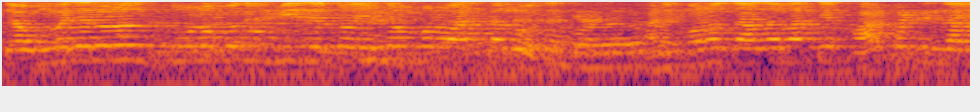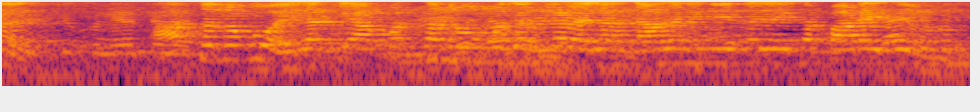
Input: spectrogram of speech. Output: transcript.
त्या उमेदवाराला तू नको देऊ मी देतो याच्यावर पण वाद चालू होते. आणि म्हणून दादाला ते फार कठीण जाणार आहे. असं नको व्हायला की आपण चाललो उमेदवार लढायला दादाने निर्णय द्यायचा पाडायचं म्हणून.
